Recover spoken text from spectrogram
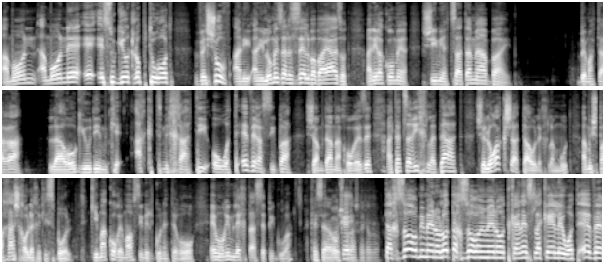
המון, המון אה, אה, אה, סוגיות לא פתורות, ושוב, אני, אני לא מזלזל בבעיה הזאת, אני רק אומר שאם יצאת מהבית במטרה להרוג יהודים כאקט מחאתי, או whatever הסיבה שעמדה מאחורי זה, אתה צריך לדעת שלא רק שאתה הולך למות, המשפחה שלך הולכת לסבול. כי מה קורה? מה עושים ארגוני טרור? הם אומרים לך תעשה פיגוע, הכסף אוקיי. המשפחה שלך כמובן. תחזור ממנו, לא תחזור ממנו, תיכנס לכלא, whatever,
